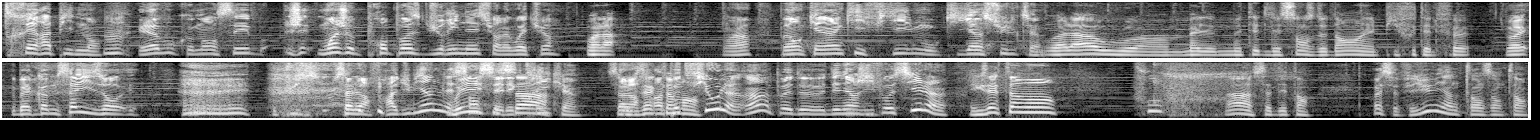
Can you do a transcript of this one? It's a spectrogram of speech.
très rapidement. Mm. Et là, vous commencez. j'ai- moi, je propose d'uriner sur la voiture. Voilà. Voilà. Pendant qu'il y en a un qui filme ou qui insulte. Voilà, ou euh, met- mettez de l'essence dedans et puis foutez le feu. Ouais, bah comme ça, ils ont. Et puis ça leur fera du bien de Oui, l'essence c'est ça. électrique. Ça. leur fera un peu de fuel, hein, un peu d'énergie fossile. Exactement. Ah, ça détend. Ouais, ça fait du bien de temps en temps.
